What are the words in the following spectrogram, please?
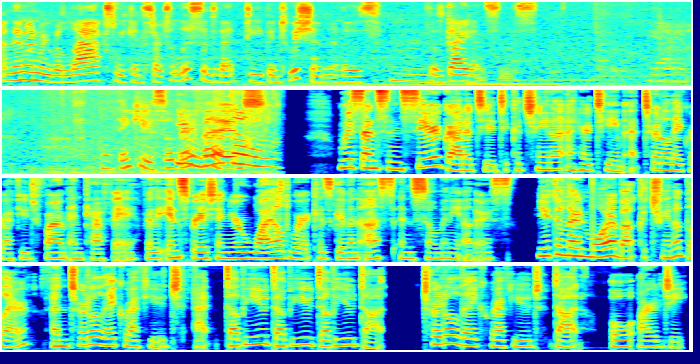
and then when we relax we can start to listen to that deep intuition and those mm. those guidances yeah Well, thank you so You're very much. welcome. We send sincere gratitude to Katrina and her team at Turtle Lake Refuge Farm and Cafe for the inspiration your wild work has given us and so many others. You can learn more about Katrina Blair and Turtle Lake Refuge at www.turtlelakerefuge.org.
